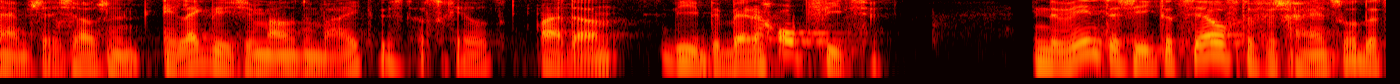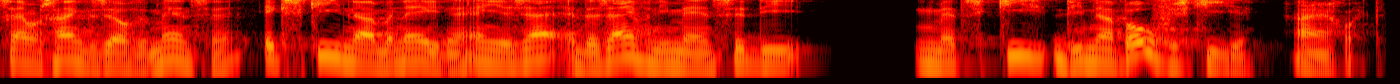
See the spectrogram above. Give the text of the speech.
Hebben ze zelfs een elektrische mountainbike, dus dat scheelt. Maar dan die de berg op fietsen. In de winter zie ik datzelfde verschijnsel. Dat zijn waarschijnlijk dezelfde mensen. Ik ski naar beneden. En je zijn, er zijn van die mensen die, met ski, die naar boven skiën, eigenlijk.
